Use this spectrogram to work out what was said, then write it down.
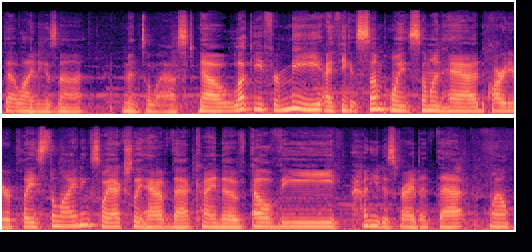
That lining is not meant to last. Now, lucky for me, I think at some point someone had already replaced the lining, so I actually have that kind of LV, how do you describe it? That, well,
